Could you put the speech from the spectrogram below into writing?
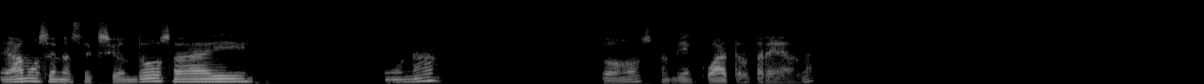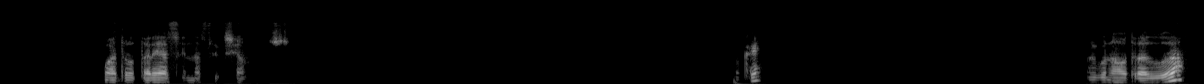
Veamos en la sección 2 hay una, dos, también cuatro tareas, ¿verdad? Cuatro tareas en la sección 2. ¿Ok? ¿Alguna otra duda?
